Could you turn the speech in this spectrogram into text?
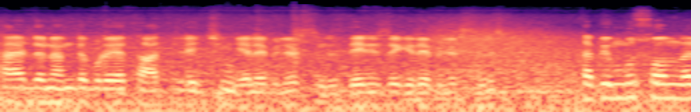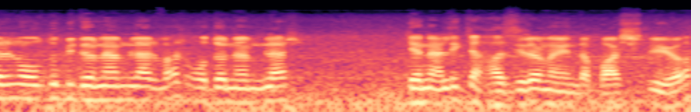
Her dönemde buraya tatil için gelebilirsiniz. Denize girebilirsiniz. Tabii musonların olduğu bir dönemler var. O dönemler genellikle Haziran ayında başlıyor.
